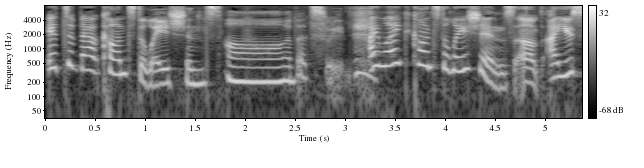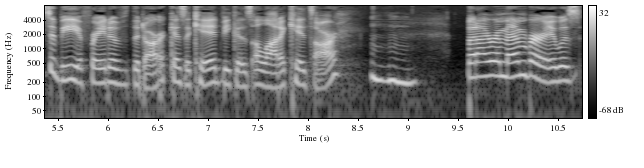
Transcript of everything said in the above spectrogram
It's about constellations. Oh, that's sweet. I like constellations. Um, I used to be afraid of the dark as a kid because a lot of kids are. But I remember it was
